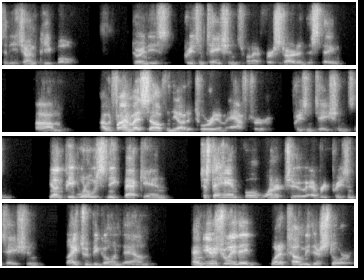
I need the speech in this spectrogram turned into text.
to these young people during these presentations when I first started this thing, um, I would find myself in the auditorium after presentations, and young people would always sneak back in, just a handful, one or two, every presentation. Lights would be going down, and usually they'd want to tell me their story.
